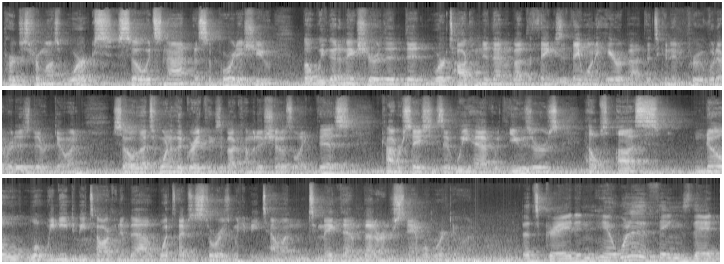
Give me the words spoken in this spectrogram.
purchase from us works, so it's not a support issue. But we've got to make sure that, that we're talking to them about the things that they want to hear about that's going to improve whatever it is they're doing. So that's one of the great things about coming to shows like this. Conversations that we have with users helps us know what we need to be talking about, what types of stories we need to be telling to make them better understand what we're doing. That's great. And you know, one of the things that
